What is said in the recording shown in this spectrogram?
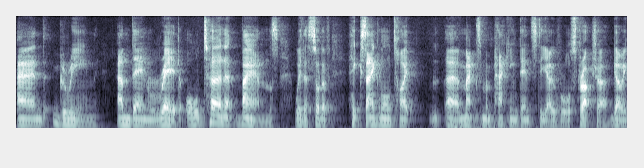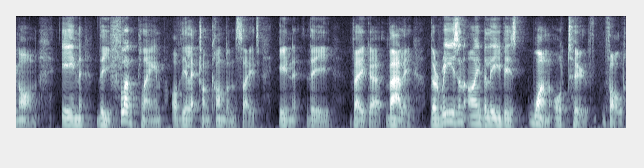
and green and then red alternate bands with a sort of hexagonal type uh, maximum packing density overall structure going on in the floodplain of the electron condensate in the Vega Valley. The reason I believe is one or twofold.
